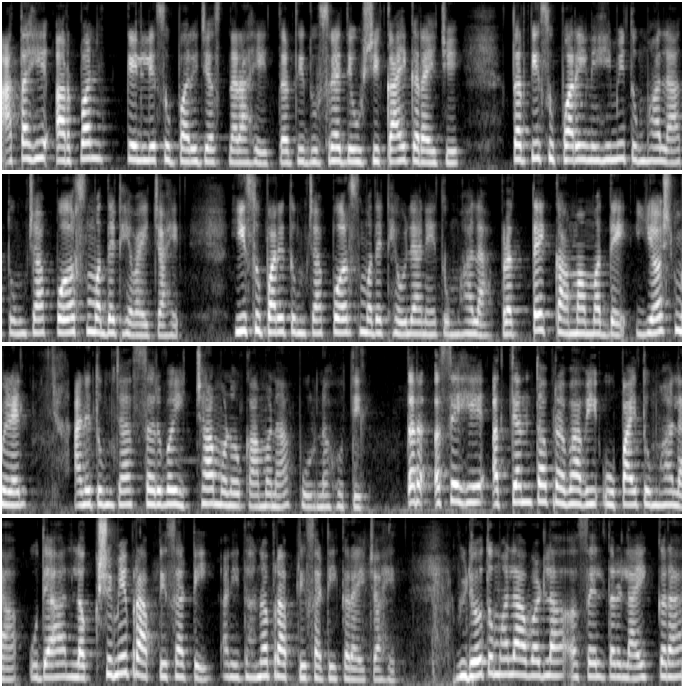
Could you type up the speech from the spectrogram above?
आता ही अर्पण केलेली सुपारी जी असणार आहे तर ती दुसऱ्या दिवशी काय करायची? तर ती सुपारी नेहमी तुम्हाला तुमच्या पर्समध्ये ठेवायची आहेत. ही सुपारी तुमच्या पर्समध्ये ठेवल्याने तुम्हाला प्रत्येक कामामध्ये यश मिळेल आणि तुमच्या सर्व इच्छा मनोकामना पूर्ण होतील. तर असे हे अत्यंत प्रभावी उपाय तुम्हाला उद्या लक्ष्मी प्राप्तीसाठी आणि धनप्राप्तीसाठी करायचे आहेत. व्हिडिओ तुम्हाला आवडला असेल तर लाईक करा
